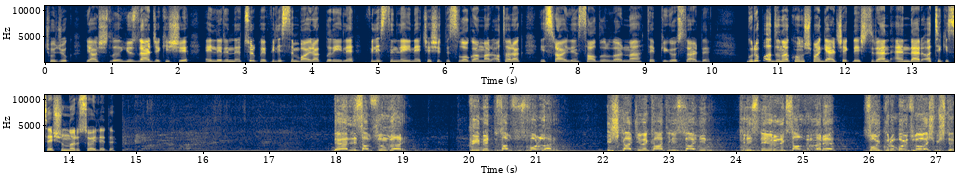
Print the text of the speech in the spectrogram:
çocuk, yaşlı yüzlerce kişi ellerinde Türk ve Filistin bayrakları ile Filistin lehine çeşitli sloganlar atarak İsrail'in saldırılarına tepki gösterdi. Grup adına konuşma gerçekleştiren Ender Atik ise şunları söyledi. Değerli Samsunlular, kıymetli Samsun sporlular, işgalci ve katil İsrail'in Filistin'e yönelik saldırıları soykırım boyutuna ulaşmıştır.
